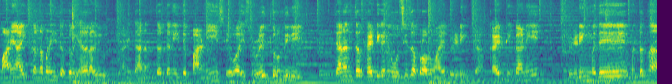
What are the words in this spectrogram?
माने ऐकताना पण ही दखल घ्यायला लागली होती. आणि त्यानंतर त्यांनी इथे पाणी सेवा ही सुरळीत करून दिली. त्यानंतर काही ठिकाणी ओसीचा प्रॉब्लेम आहे बिल्डिंगच्या. काही ठिकाणी बिल्डिंगमध्ये म्हणतात ना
